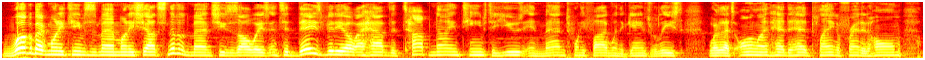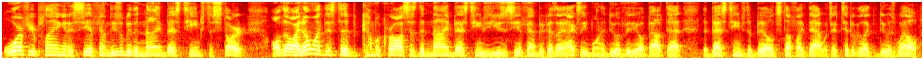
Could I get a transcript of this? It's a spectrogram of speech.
Welcome back, Money Teams. This is Man Money Shot, sniffing the man cheese as always. In today's video, I have the top nine teams to use in Madden 25 when the game's released, whether that's online head-to-head, playing a friend at home, or if you're playing in a CFM. These will be the nine best teams to start. Although I don't want this to come across as the nine best teams to use in CFM because I actually want to do a video about that, the best teams to build, stuff like that, which I typically like to do as well.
